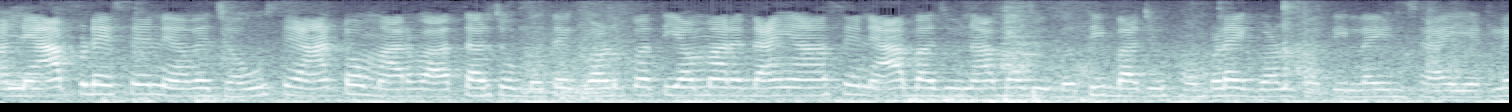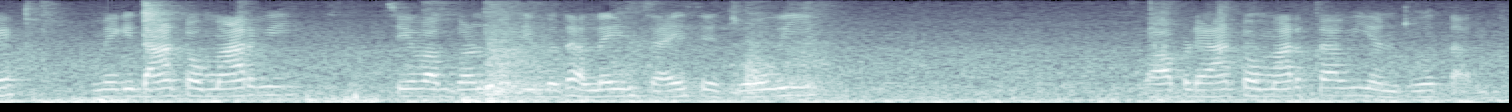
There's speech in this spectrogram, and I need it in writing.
અને આપણે છે ને હવે જવું છે આંટો મારવા. અત્યારે જો બધે ગણપતિ અમારે દાયા હશે ને આ બાજુ ને આ બાજુ બધી બાજુ હંભળાય ગણપતિ લઈને જાય એટલે. મેં કીધું આંટો મારવી. જેવા ગણપતિ બધા લઈને જાય છે જોવી. તો આપણે આંટો મારતા આવીએ અને જોતા આવીએ.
